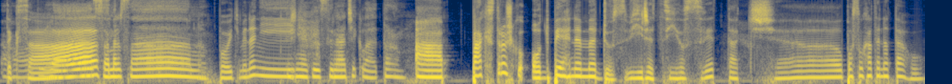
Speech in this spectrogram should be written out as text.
Tohle, Texas. Summer Sun. Pojďme na Když ní. nějaký synáček léta. A pak trošku odběhneme do zvířecího světa. Čau. Posloucháte na tahu.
